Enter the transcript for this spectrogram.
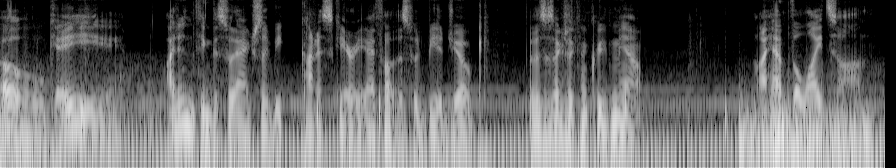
Oh, okay. I didn't think this would actually be kind of scary. I thought this would be a joke. But this is actually kind of creeping me out. I have the lights on,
